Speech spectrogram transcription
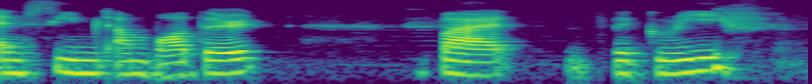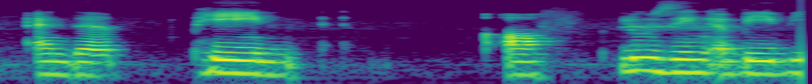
and seemed unbothered, but the grief and the pain of losing a baby,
